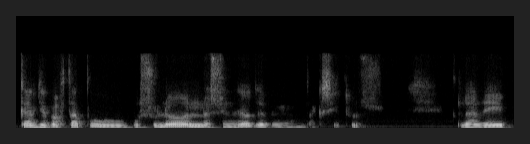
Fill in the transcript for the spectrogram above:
κάποια από αυτά που, που σου λέω συνδέονται βέβαια μεταξύ τους. Δηλαδή,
